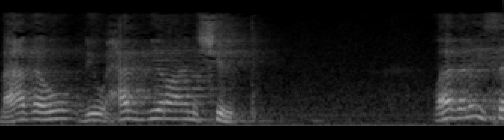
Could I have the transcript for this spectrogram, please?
بعثه ليحذر عن الشرك. وهذا ليس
